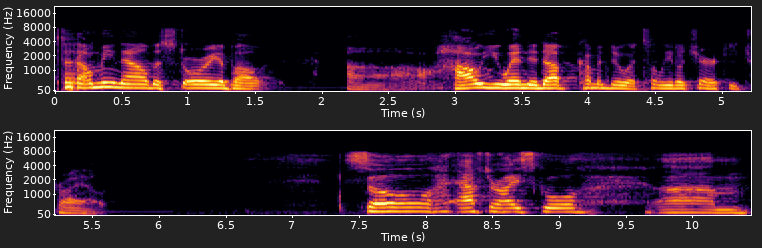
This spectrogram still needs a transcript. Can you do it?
tell me now the story about uh, how you ended up coming to a Toledo Cherokee tryout. So after high school, um,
